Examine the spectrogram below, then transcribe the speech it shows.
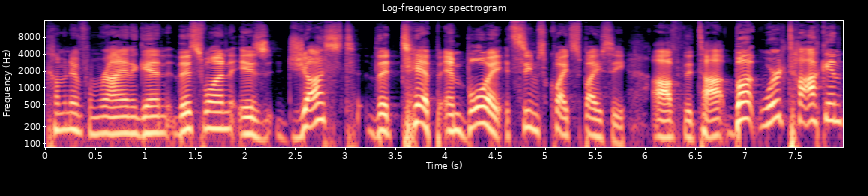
coming in from Ryan again. This one is just the tip. And boy, it seems quite spicy off the top. But we're talking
